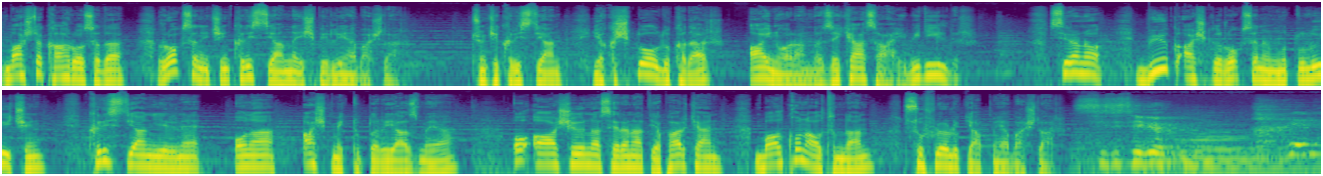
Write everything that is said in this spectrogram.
başta kahrolsa da Roxanne için Christian'la işbirliğine başlar. Çünkü Christian yakışıklı olduğu kadar aynı oranda zeka sahibi değildir. Cyrano büyük aşkı Roxanne'ın mutluluğu için Christian yerine ona aşk mektupları yazmaya, o aşığına serenat yaparken balkon altından suflörlük yapmaya başlar. Sizi seviyorum. Evet,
